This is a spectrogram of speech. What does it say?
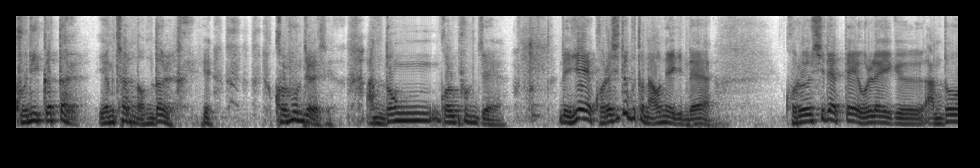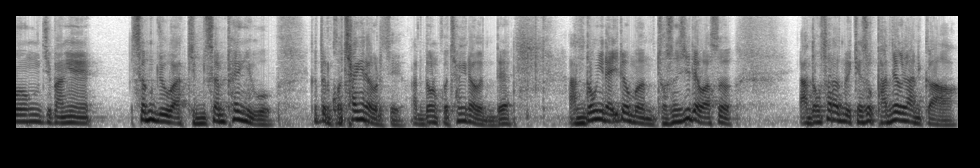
군이 끝들, 영천 놈들 골품제가 있어요. 안동 골품제. 근데 이게 고려시대부터 나온 얘기인데 고려시대 때 원래 그 안동 지방에 성주가 김선평이고 그때는 고창이라고 그랬어요. 안동을 고창이라고 했는데 안동이라 이름은 조선시대 와서 안동 사람들이 계속 반역을 하니까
